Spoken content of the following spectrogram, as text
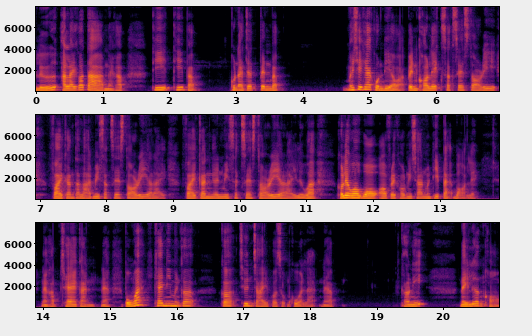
หรืออะไรก็ตามนะครับ ที่ที่แบบคุณอาจจะเป็นแบบไม่ใช่แค่คนเดียวอะ่ะ เป็น collect success story ฝ่ายการตลาดมี success story อะไร ฝ่ายการเงินมี success story อะไร หรือว่าเขาเรียกว่า wall of recognition บางทีแปะบอร์ดเลยนะครับ แชร์กันนะ ผมว่าแค่นี้มันก็ก็ชื่นใจพอสมควรแล้วนะครับ คราวนี้ในเรื่องของ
